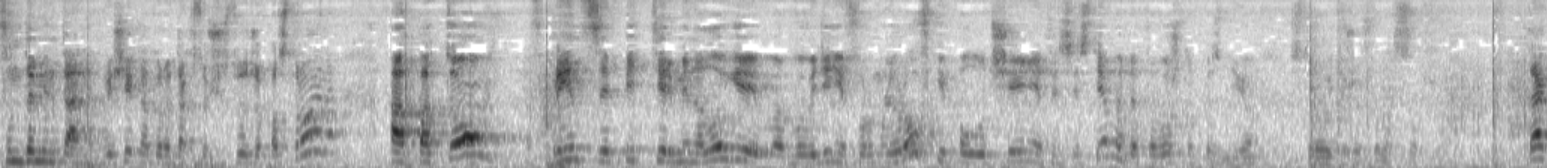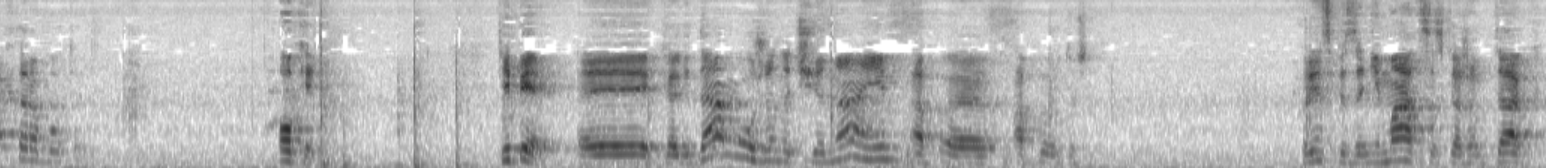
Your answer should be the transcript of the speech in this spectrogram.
фундаментальных вещей, которые так существуют, уже построены, а потом, в принципе, терминология, выведение формулировки, получение этой системы для того, чтобы из нее строить уже философию. Так это работает. Окей. Теперь, э, когда мы уже начинаем, э, то есть, в принципе, заниматься, скажем так,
